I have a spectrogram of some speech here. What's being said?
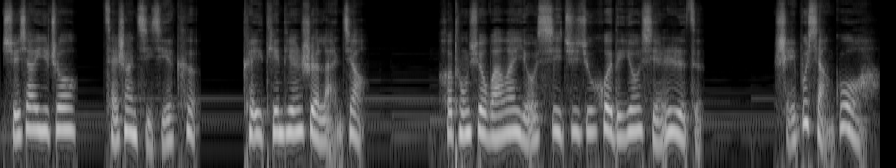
学校一周才上几节课，可以天天睡懒觉，和同学玩玩游戏、聚聚会的悠闲日子，谁不想过啊？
